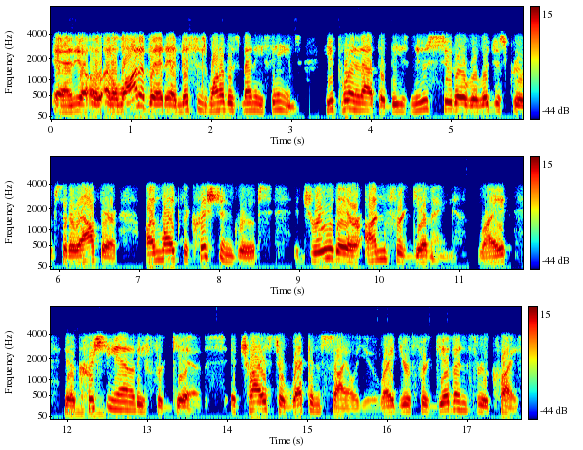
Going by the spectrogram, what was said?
and you know, and a lot of it. And this is one of his many themes. He pointed out that these new pseudo religious groups that are out there, unlike the Christian groups, Drew, they are unforgiving right? You know, mm-hmm. Christianity forgives. It tries to reconcile you, right? You're forgiven through Christ.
